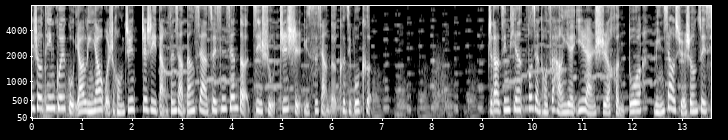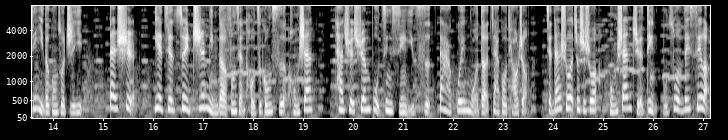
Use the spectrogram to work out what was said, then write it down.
欢迎收听硅谷幺零幺，我是红军。这是一档分享当下最新鲜的技术知识与思想的科技播客。直到今天，风险投资行业依然是很多名校学生最心仪的工作之一。但是，业界最知名的风险投资公司红杉，它却宣布进行一次大规模的架构调整。简单说，就是说红杉决定不做 VC 了。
